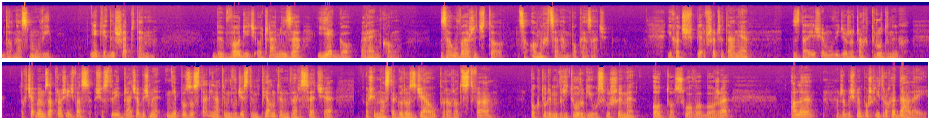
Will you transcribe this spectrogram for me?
do nas mówi, niekiedy szeptem, by wodzić oczami za Jego ręką, zauważyć to, co On chce nam pokazać. I choć pierwsze czytanie zdaje się mówić o rzeczach trudnych, to chciałbym zaprosić Was, siostry i bracia, byśmy nie pozostali na tym 25 wersecie 18 rozdziału proroctwa, po którym w liturgii usłyszymy oto Słowo Boże, ale żebyśmy poszli trochę dalej.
